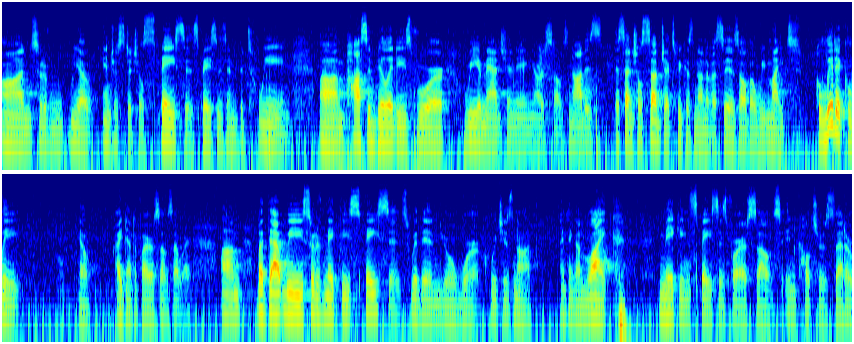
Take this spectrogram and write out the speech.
on sort of you know interstitial spaces, spaces in between, um, possibilities for reimagining ourselves, not as essential subjects because none of us is, although we might politically you know, identify ourselves that way. Um, but that we sort of make these spaces within your work, which is not, I think, unlike making spaces for ourselves in cultures that are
